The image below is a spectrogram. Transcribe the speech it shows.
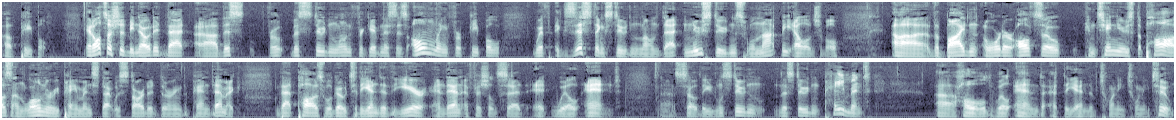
of people. It also should be noted that uh, this, this student loan forgiveness is only for people with existing student loan debt. New students will not be eligible. Uh, the Biden order also continues the pause on loan repayments that was started during the pandemic. That pause will go to the end of the year, and then officials said it will end. Uh, so the student the student payment uh, hold will end at the end of 2022.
